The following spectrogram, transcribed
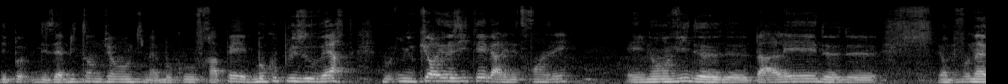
des, habitants de Pyongyang qui m'a beaucoup frappé, beaucoup plus ouverte, une curiosité vers les étrangers et une envie de, parler, de on a,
